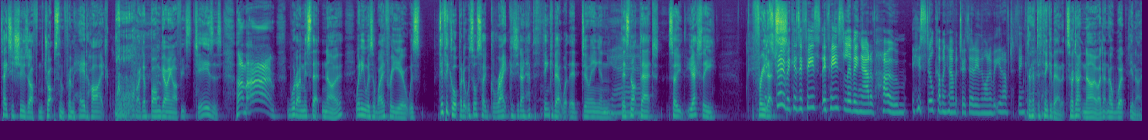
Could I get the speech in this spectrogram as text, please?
Takes his shoes off and drops them from head height, like a bomb going off. It's Jesus, I'm home. Would I miss that? No. When he was away for a year, it was difficult, but it was also great because you don't have to think about what they're doing, and there's not that. So you actually free It's that. true because if he's if he's living out of home, he's still coming home at two thirty in the morning, but you don't have to think don't about have to it. think about it. So I don't know. I don't know what you know.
